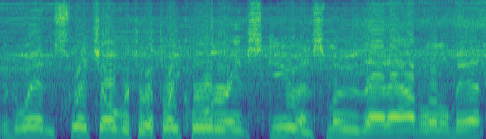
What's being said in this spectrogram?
We'll go ahead and switch over to a 3 quarter inch skew and smooth that out a little bit.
